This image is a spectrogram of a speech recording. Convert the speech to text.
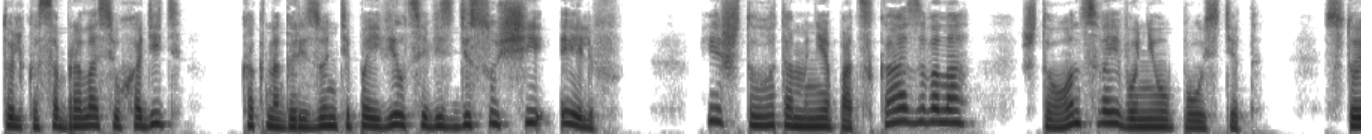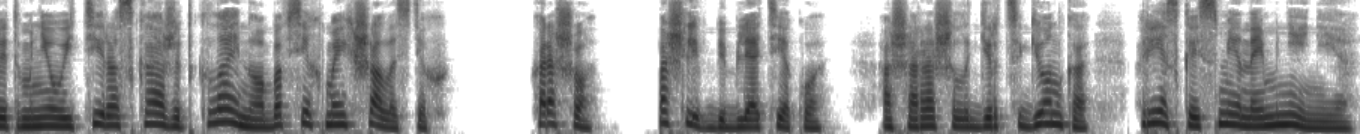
Только собралась уходить, как на горизонте появился вездесущий эльф. И что-то мне подсказывало, что он своего не упустит. Стоит мне уйти, расскажет Клайну обо всех моих шалостях. Хорошо, Пошли в библиотеку. Ошарашила герцогенка резкой сменой мнения.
